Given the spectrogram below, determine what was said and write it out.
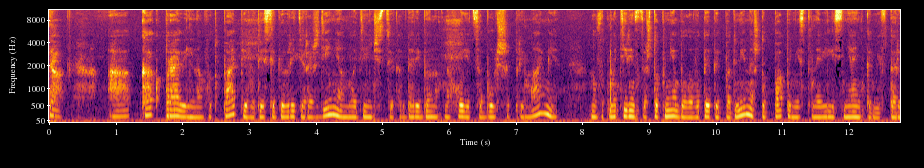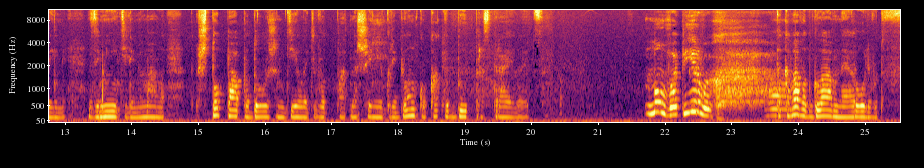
Да. А как правильно вот папе, вот если говорить о рождении, о младенчестве, когда ребенок находится больше при маме, но вот материнство, чтобы не было вот этой подмены, чтобы папы не становились няньками вторыми, заменителями мамы. Что папа должен делать вот по отношению к ребенку, как вот быт простраивается? Ну, во-первых... Такова вот главная роль вот в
